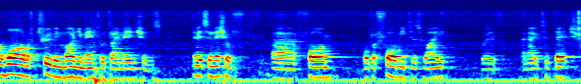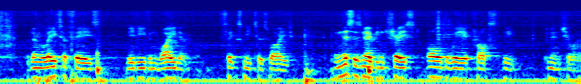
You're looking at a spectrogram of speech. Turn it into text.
a wall of truly monumental dimensions. In its initial uh, form, over four metres wide, with an outer ditch, but in a later phase, made even wider, six metres wide. And this has now been traced all the way across the peninsula,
